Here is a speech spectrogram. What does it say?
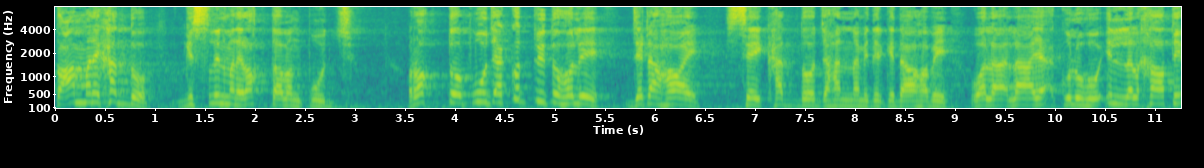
তো আম মানে খাদ্য, গিসলিন মানে রক্ত এবং পুজ। রক্ত, পুজ একত্রিত হলে যেটা হয় সেই খাদ্য জাহান্নামীদেরকে দেওয়া হবে। ওয়ালা কুলুহু ইল্লাল খাতে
